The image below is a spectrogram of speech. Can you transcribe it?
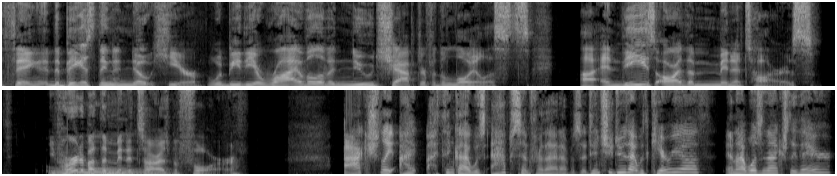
thing, the biggest thing to note here would be the arrival of a new chapter for the Loyalists. Uh, and these are the Minotaurs. You've heard about the Minotaurs before. Actually, I, I think I was absent for that episode. Didn't you do that with Kirioth? And I wasn't actually there?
